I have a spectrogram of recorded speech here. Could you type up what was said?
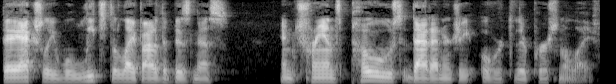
They actually will leech the life out of the business and transpose that energy over to their personal life.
